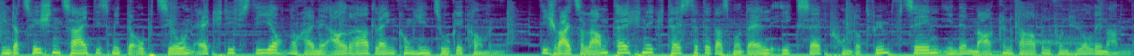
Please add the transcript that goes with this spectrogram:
In der Zwischenzeit ist mit der Option Active Steer noch eine Allradlenkung hinzugekommen. Die Schweizer Landtechnik testete das Modell XF 115 in den Markenfarben von Hürlimann.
